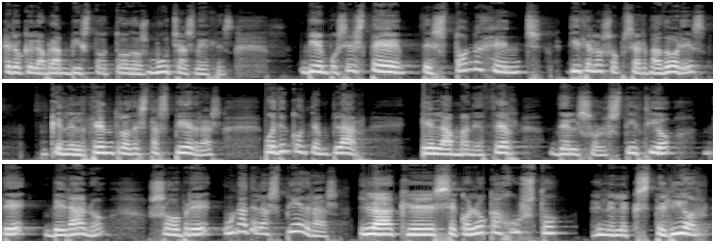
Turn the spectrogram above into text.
creo que lo habrán visto todos muchas veces. Bien, pues este de Stonehenge, dicen los observadores, que en el centro de estas piedras pueden contemplar el amanecer del solsticio de verano sobre una de las piedras, la que se coloca justo en el exterior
